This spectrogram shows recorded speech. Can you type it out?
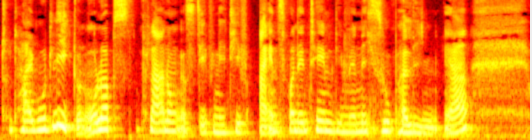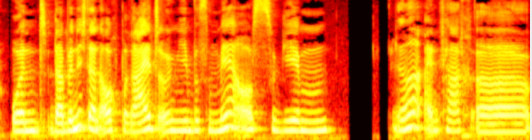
total gut liegt. Und Urlaubsplanung ist definitiv eins von den Themen, die mir nicht super liegen, ja. Und da bin ich dann auch bereit, irgendwie ein bisschen mehr auszugeben. Ja, einfach, äh,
